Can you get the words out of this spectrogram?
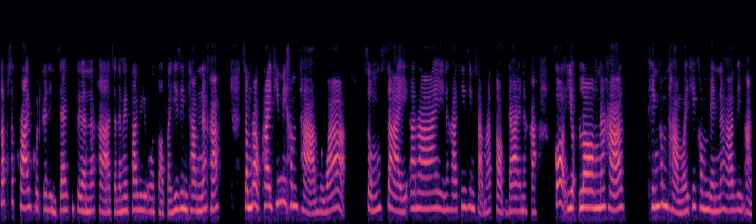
subscribe กดกระดิ่งแจ้งเตือนนะคะ จะได้ไม่พลาดวิดีโอต่อไปที่จิมทำนะคะสำหรับใครที่มีคำถามหรือว่าสงสัยอะไรนะคะ ที่จิมสามารถตอบได้นะคะ ก็ลองนะคะทิ้งคำถามไว้ที่คอมเมนต์นะคะจิมอ่าน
